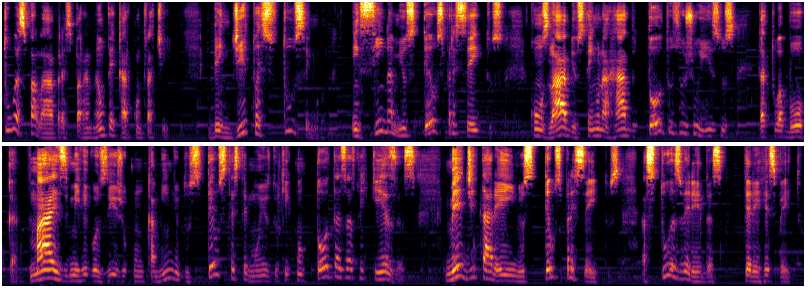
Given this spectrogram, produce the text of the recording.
tuas palavras para não pecar contra ti. Bendito és tu, Senhor. Ensina-me os teus preceitos. Com os lábios tenho narrado todos os juízos da tua boca. Mais me regozijo com o caminho dos teus testemunhos do que com todas as riquezas. Meditarei nos teus preceitos, as tuas veredas terei respeito.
